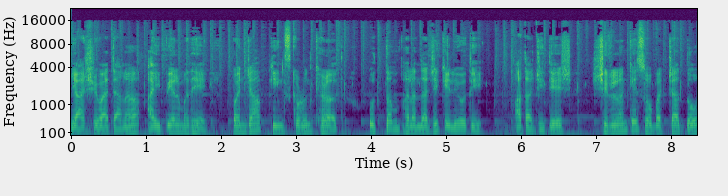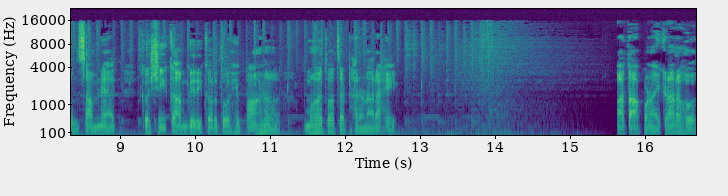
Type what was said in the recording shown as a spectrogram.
याशिवाय त्यानं आय पी एलमध्ये पंजाब किंग्सकडून खेळत उत्तम फलंदाजी केली होती. आता जितेश श्रीलंकेसोबतच्या दोन सामन्यात कशी कामगिरी करतो हे पाहणं महत्वाचं ठरणार आहे. आता आपण ऐकणार आहोत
